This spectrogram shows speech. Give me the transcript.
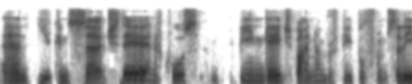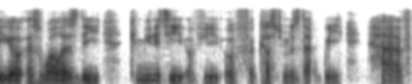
And you can search there and of course, be engaged by a number of people from Celigo, as well as the community of, of customers that we have.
